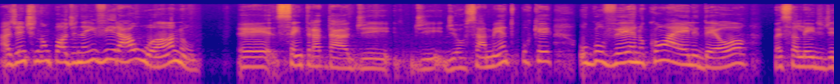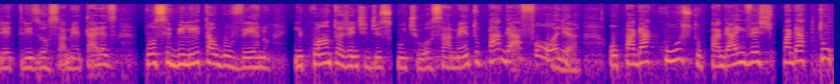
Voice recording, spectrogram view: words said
a gente não pode nem virar o ano é, sem tratar de, de, de, orçamento, porque o governo, com a LDO, essa lei de diretrizes orçamentárias, possibilita ao governo, enquanto a gente discute o orçamento, pagar folha, ou pagar custo, pagar investi pagar tu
